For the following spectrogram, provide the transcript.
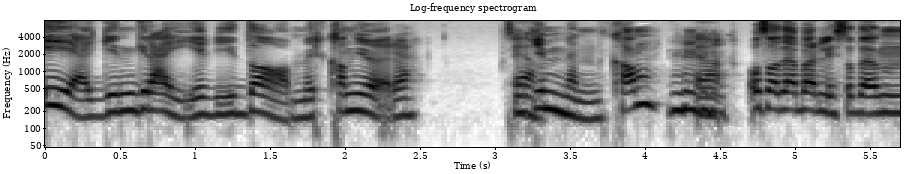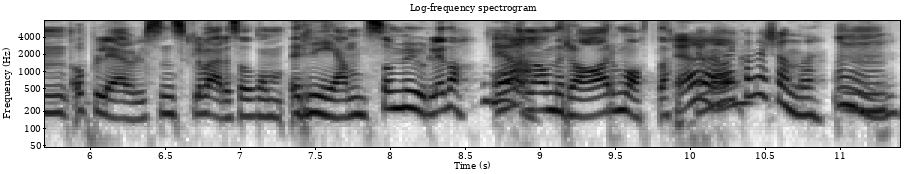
egen greie vi damer kan gjøre. Som Ja. ikke menn kan. Ja. Og så hadde jeg bare lyst til at den opplevelsen skulle være så sånn ren som mulig. da. På Ja. en eller annen rar måte. Ja, Ja, ja. det kan jeg skjønne. Mm.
